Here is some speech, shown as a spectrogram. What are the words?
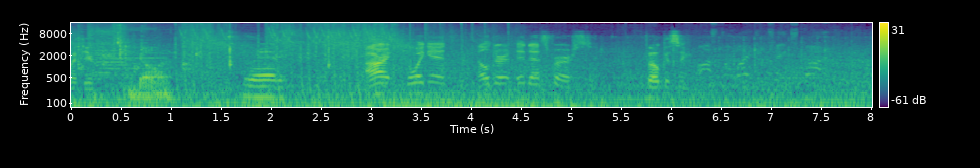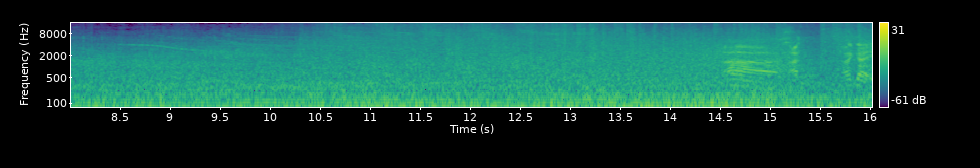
with you. Going. Ready. Alright, going in. Elder and S first. Focusing. Uh, I, I got AP.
